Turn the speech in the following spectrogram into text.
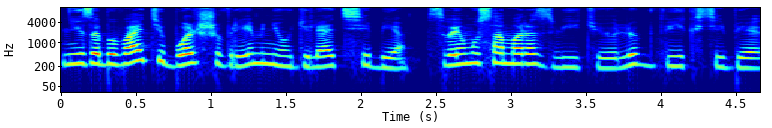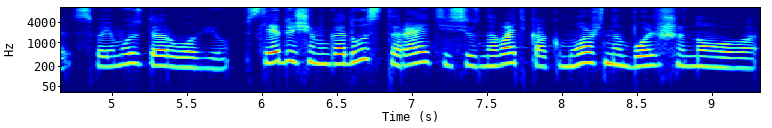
Не забывайте больше времени уделять себе, своему саморазвитию, любви к себе, своему здоровью. В следующем году старайтесь узнавать как можно больше нового.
